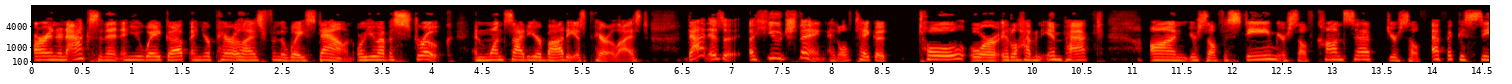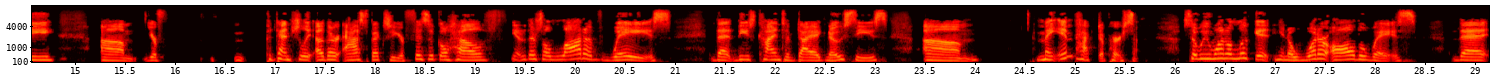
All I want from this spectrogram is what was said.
are in an accident and you wake up and you're paralyzed from the waist down, or you have a stroke and one side of your body is paralyzed. That is a, a huge thing. It'll take a toll or it'll have an impact on your self esteem, your self concept, your self efficacy, um, your potentially other aspects of your physical health. You know, there's a lot of ways that these kinds of diagnoses um, may impact a person. So we want to look at, you know, what are all the ways that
